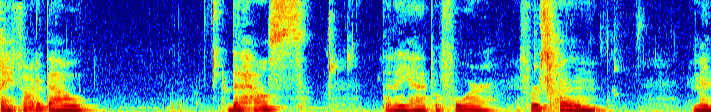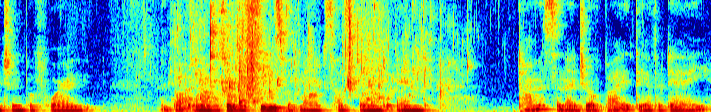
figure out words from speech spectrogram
I thought about the house that I had before, my first home. I mentioned before I, I bought when I was overseas with my ex husband, and Thomas and I drove by it the other day,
